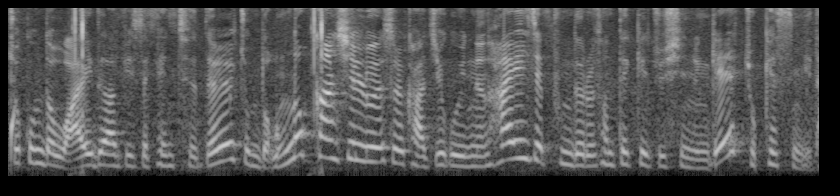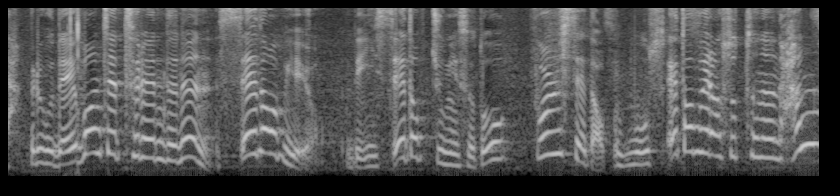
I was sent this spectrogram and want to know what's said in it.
조금 더 와이드한 핏의 팬츠들, 좀 넉넉한 실루엣을 가지고 있는 하이 제품들을 선택해 주시는 게 좋겠습니다. 그리고 네 번째 트렌드는 셋업이에요. 근데 이 셋업 중에서도 풀 셋업. 뭐 셋업이랑 수트는 항상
